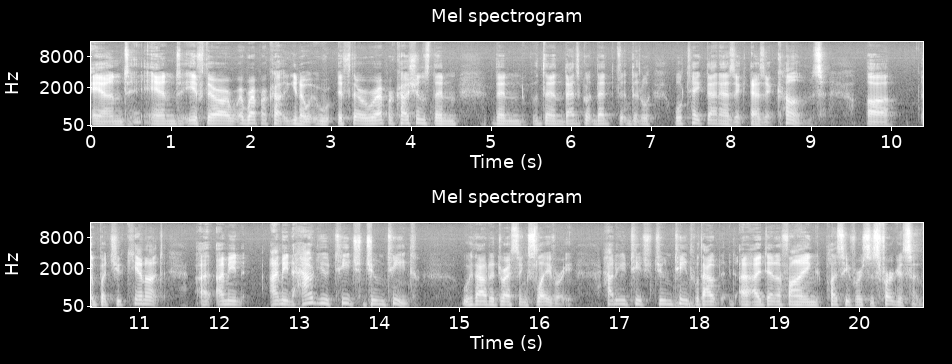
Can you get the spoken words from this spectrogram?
And and if there are repercu- you know if there are repercussions then then then that's good that, that we'll take that as it as it comes. Uh, but you cannot I, I, mean I mean how do you teach Juneteenth without addressing slavery how do you teach Juneteenth without uh, identifying Plessy versus Ferguson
